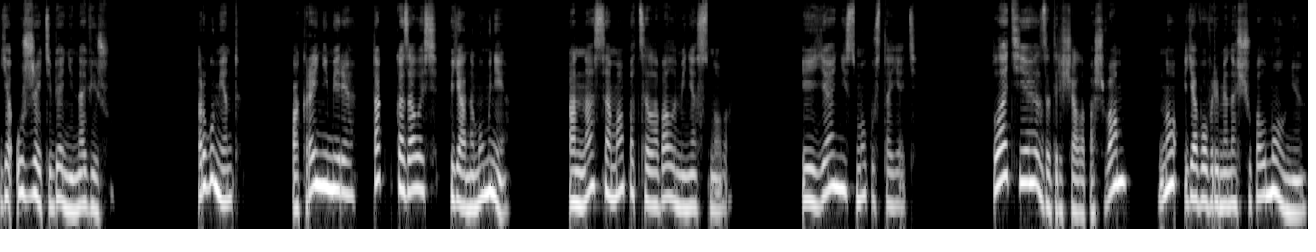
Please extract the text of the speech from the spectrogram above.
Я уже тебя ненавижу». Аргумент. По крайней мере, так показалось пьяному мне. Она сама поцеловала меня снова и я не смог устоять. Платье затрещало по швам, но я вовремя нащупал молнию,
